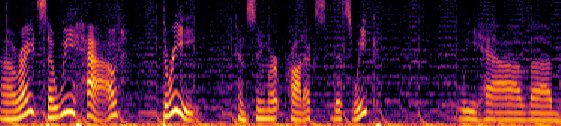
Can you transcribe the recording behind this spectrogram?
All right, so we have three consumer products this week. We have, um,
